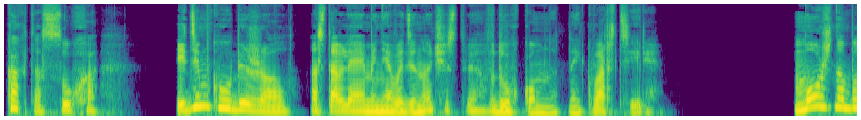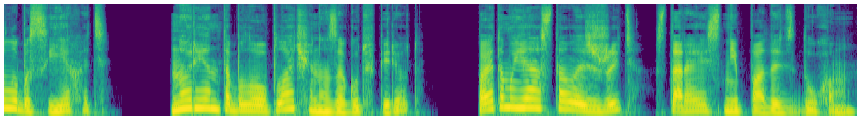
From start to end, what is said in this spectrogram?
как-то сухо, и Димка убежал, оставляя меня в одиночестве в двухкомнатной квартире. Можно было бы съехать, но рента была уплачена за год вперед, поэтому я осталась жить, стараясь не падать духом.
